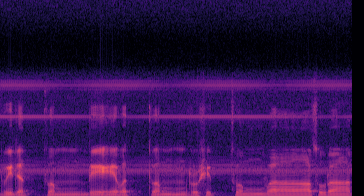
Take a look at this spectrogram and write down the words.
द्विजत्वं देवत्वं ऋषित्वं वासुरात्मजाः।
